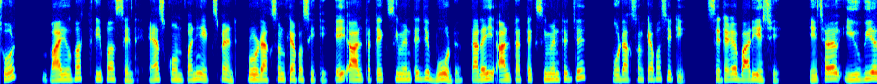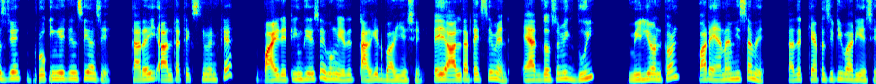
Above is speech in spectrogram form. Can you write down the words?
soared by over three percent as company expand production capacity এই আলট্রাটেক সিমেন্টের যে বোর্ড তারা এই আলট্রাটেক সিমেন্টের যে প্রোডাকশন ক্যাপাসিটি সেটাকে বাড়িয়েছে। এছাড়াও ইউবিএস যে ব্রোকিং এজেন্সি আছে, তারা এই আলট্রাটেক সিমেন্টকে বাই রেটিং দিয়েছে এবং এদের টার্গেট বাড়িয়েছে। এই আলট্রাটেক সিমেন্ট এক দশমিক দুই মিলিয়ন টন পার অ্যানাম হিসাবে তাদের ক্যাপাসিটি বাড়িয়েছে,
